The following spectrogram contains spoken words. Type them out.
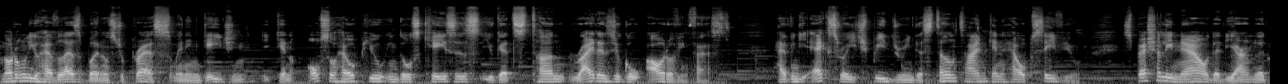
Not only you have less buttons to press when engaging, it can also help you in those cases you get stunned right as you go out of infest. Having the extra HP during the stun time can help save you, especially now that the armlet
